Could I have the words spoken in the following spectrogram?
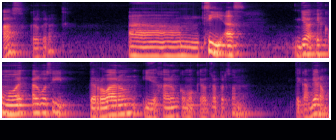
As, creo que era. sí, As. Ya, es como algo así. Te robaron y dejaron como que a otra persona. Te cambiaron.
